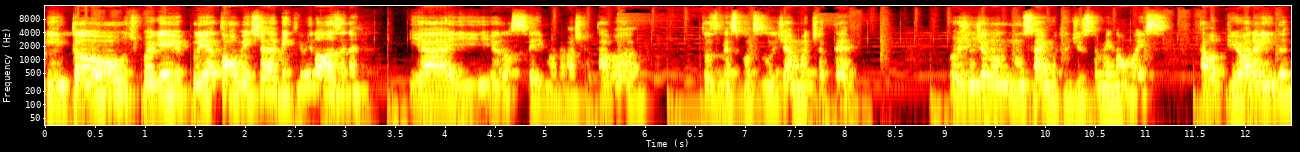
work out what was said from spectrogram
Então, tipo, a gameplay atualmente ela é bem criminosa, né? E aí, eu não sei, mano. Acho que eu tava. Todas as minhas contas no diamante até. Hoje em dia não, não sai muito disso também não, mas tava pior ainda.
